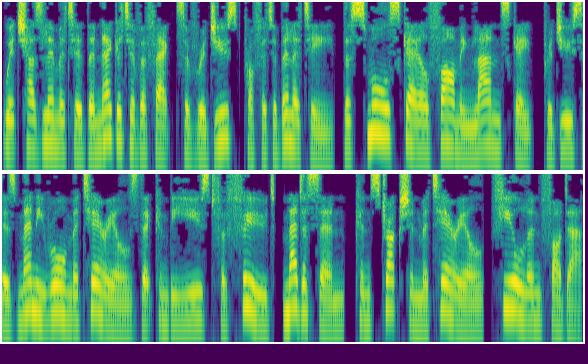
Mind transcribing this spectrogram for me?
which has limited the negative effects of reduced profitability. The small-scale farming landscape produces many raw materials that can be used for food, medicine, construction material, fuel and fodder.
